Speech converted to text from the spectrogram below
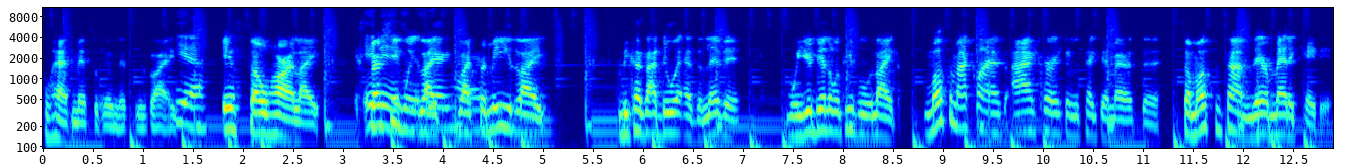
who have mental illnesses. Like yeah, it's so hard. Like especially when like like for me like because I do it as a living. When you're dealing with people like most of my clients, I encourage them to take their medicine. So most of the time they're medicated.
